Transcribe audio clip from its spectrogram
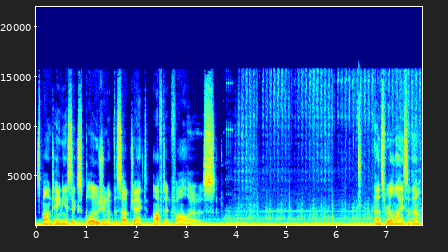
Spontaneous explosion of the subject often follows. That's real nice of them,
